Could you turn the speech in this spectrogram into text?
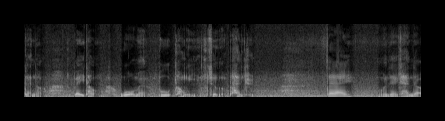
感到悲痛。我们不同意这个判决。再来，我们再看到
